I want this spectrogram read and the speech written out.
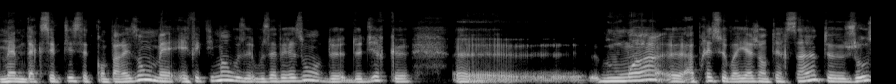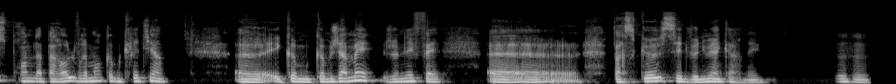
même d'accepter cette comparaison, mais effectivement vous, avez raison de, dire que moi euh, après ce voyage en Terre Sainte euh, j'ose prendre la parole vraiment comme chrétien euh, et comme comme jamais je ne l'ai fait euh, parce que c'est devenu incarné. Mhm.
